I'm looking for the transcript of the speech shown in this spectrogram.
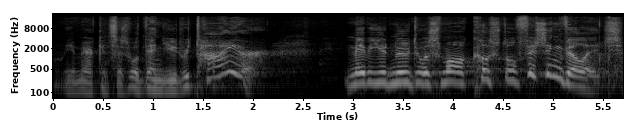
Well, the American says, Well, then you'd retire. Maybe you'd move to a small coastal fishing village.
